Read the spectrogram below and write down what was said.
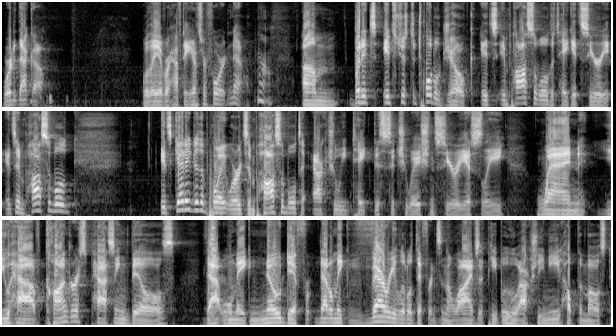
Where did that go? Will they ever have to answer for it? No. No. Um, but it's it's just a total joke. It's impossible to take it serious. It's impossible. It's getting to the point where it's impossible to actually take this situation seriously when you have Congress passing bills that will make no difference. That'll make very little difference in the lives of people who actually need help the most.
